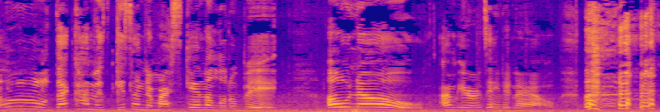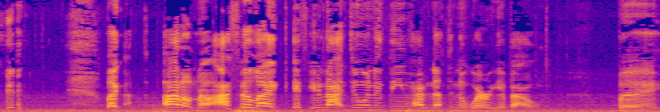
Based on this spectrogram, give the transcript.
oh, that kind of gets under my skin a little bit. Oh no, I'm irritated now. like I don't know. I feel like if you're not doing it, then you have nothing to worry about. But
